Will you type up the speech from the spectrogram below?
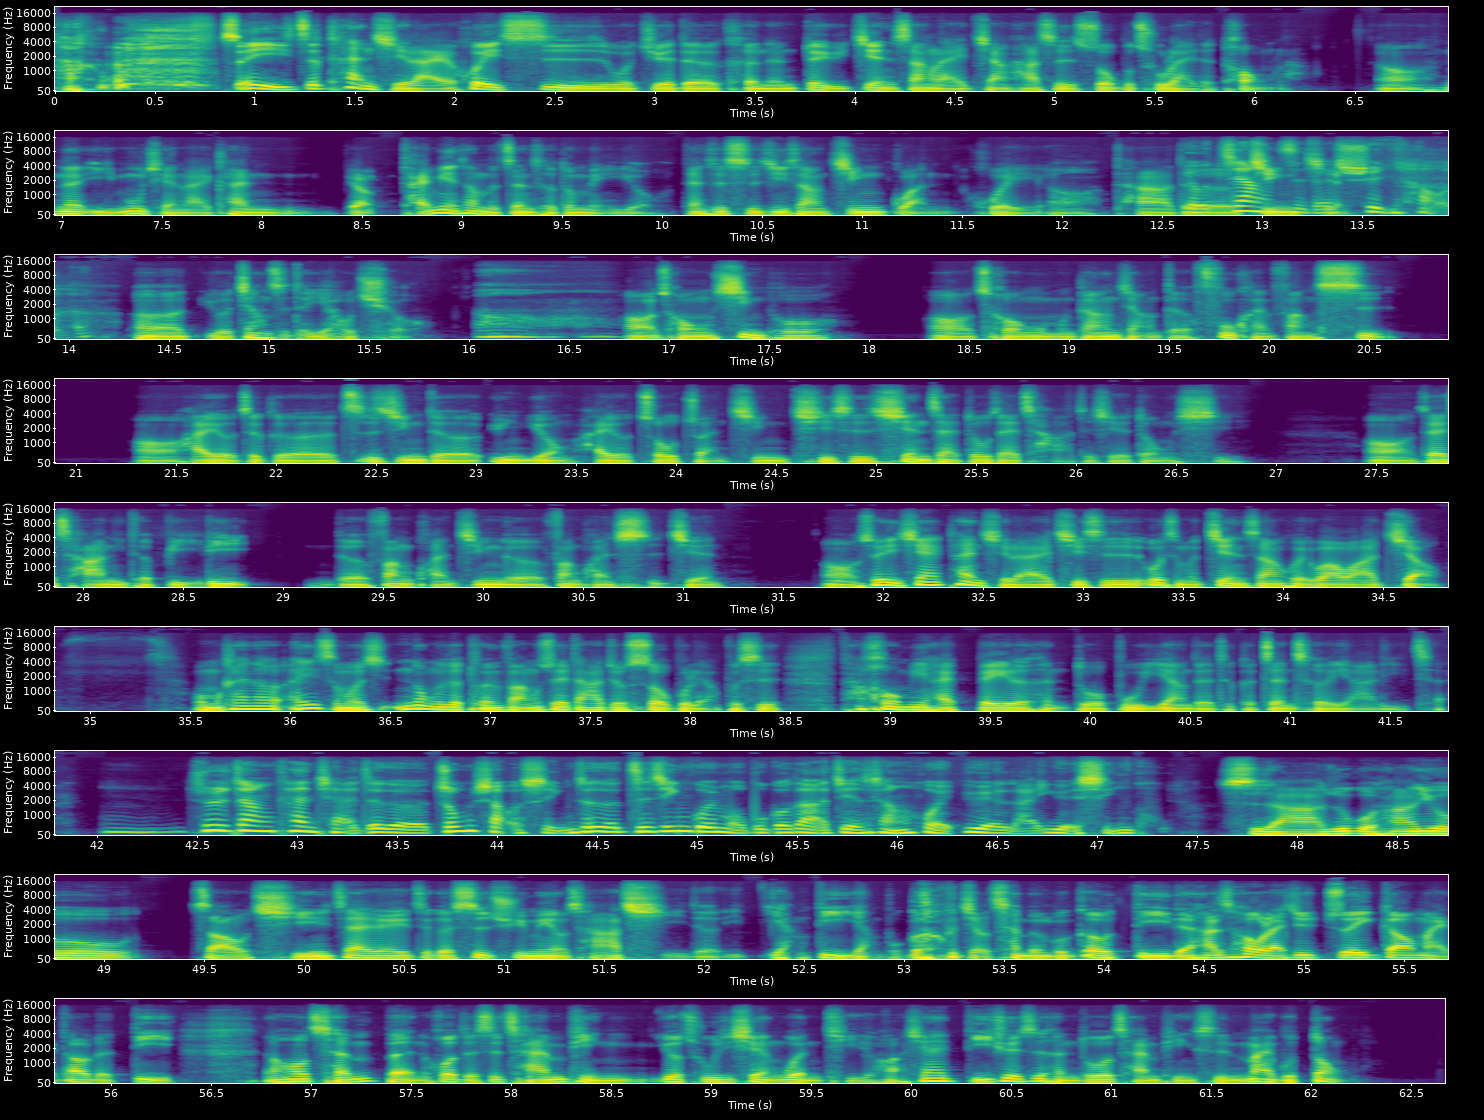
所以这看起来会是，我觉得可能对于建商来讲，它是说不出来的痛了哦。那以目前来看，表台面上的政策都没有，但是实际上金管会啊，它的有这样子的讯号了，呃，有这样子的要求哦哦，从信托哦，从我们刚刚讲的付款方式哦，还有这个资金的运用，还有周转金，其实现在都在查这些东西。哦，在查你的比例、你的放款金额、放款时间，哦，所以现在看起来，其实为什么建商会哇哇叫？我们看到，哎，怎么弄一个囤房税，大家就受不了？不是，他后面还背了很多不一样的这个政策压力在。嗯，就是这样看起来，这个中小型、这个资金规模不够大的建商会越来越辛苦。是啊，如果他又。早期在这个市区没有插旗的，养地养不够久，成本不够低的，他是后来去追高买到的地，然后成本或者是产品又出现问题的话，现在的确是很多产品是卖不动，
